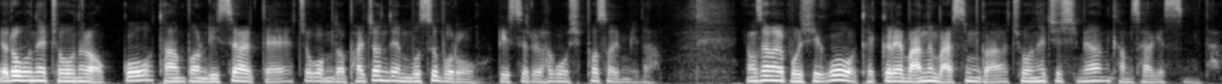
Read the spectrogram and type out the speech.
여러분의 조언을 얻고 다음번 리스할 때 조금 더 발전된 모습으로 리스를 하고 싶어서입니다. 영상을 보시고 댓글에 많은 말씀과 조언해 주시면 감사하겠습니다.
